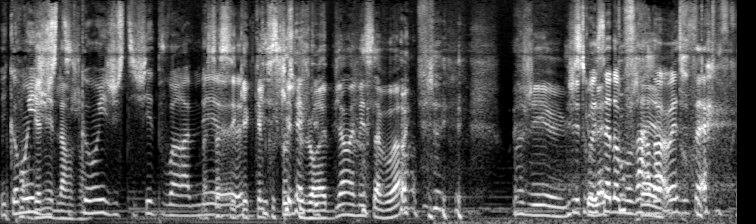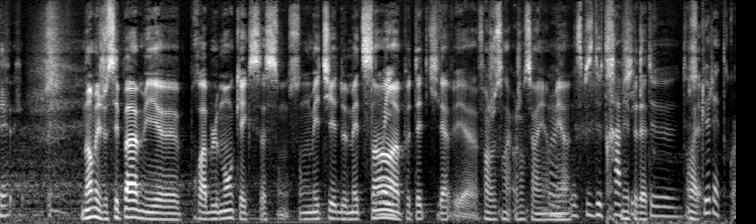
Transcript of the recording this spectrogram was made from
Pour comment il, gagner de comment il justifiait de pouvoir amener Bah, ça, c'est euh, quelque chose que j'aurais bien aimé savoir. Moi, j'ai euh, J'ai trouvé ça dans mon jardin. Ouais, c'est ça. Non, mais je sais pas, mais euh, probablement qu'avec sa- son, son métier de médecin, Oui. euh, peut-être qu'il avait. euh, Enfin, je sais- j'en sais rien. Ouais, mais, euh, une espèce de trafic peut-être. de, Ouais. squelettes, quoi.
